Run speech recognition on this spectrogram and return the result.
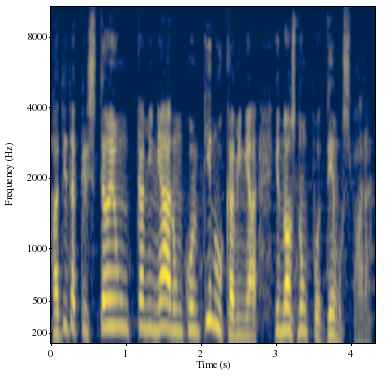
A vida cristã é um caminhar, um contínuo caminhar, e nós não podemos parar.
